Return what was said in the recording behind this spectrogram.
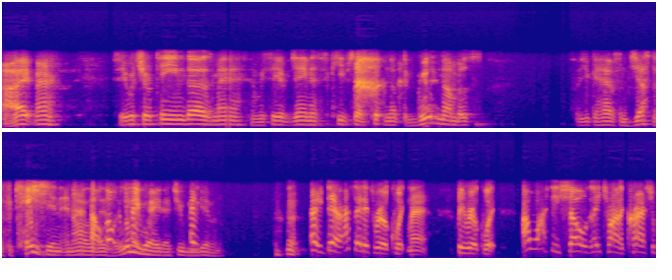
All right, man. See what your team does, man, and we see if Jameis keeps up putting up the good numbers, so you can have some justification and all of Oh, this oh, leeway that you've been giving them. Hey, Derek, I say this real quick, man. Be real quick. I watch these shows and they trying to crash your,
